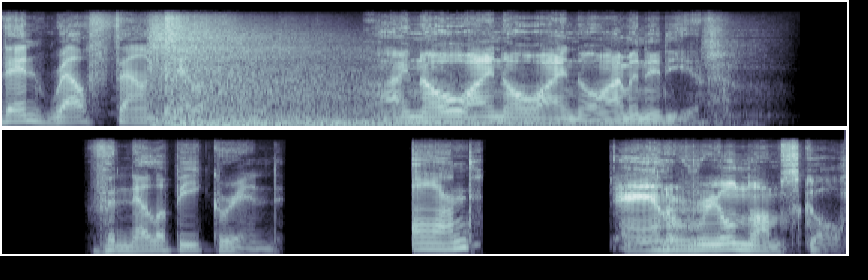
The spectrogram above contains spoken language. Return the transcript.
Then Ralph found Vanellope. I know, I know, I know, I'm an idiot. Vanellope grinned. And? And a real numbskull.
